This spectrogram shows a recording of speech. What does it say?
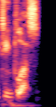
18 plus.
